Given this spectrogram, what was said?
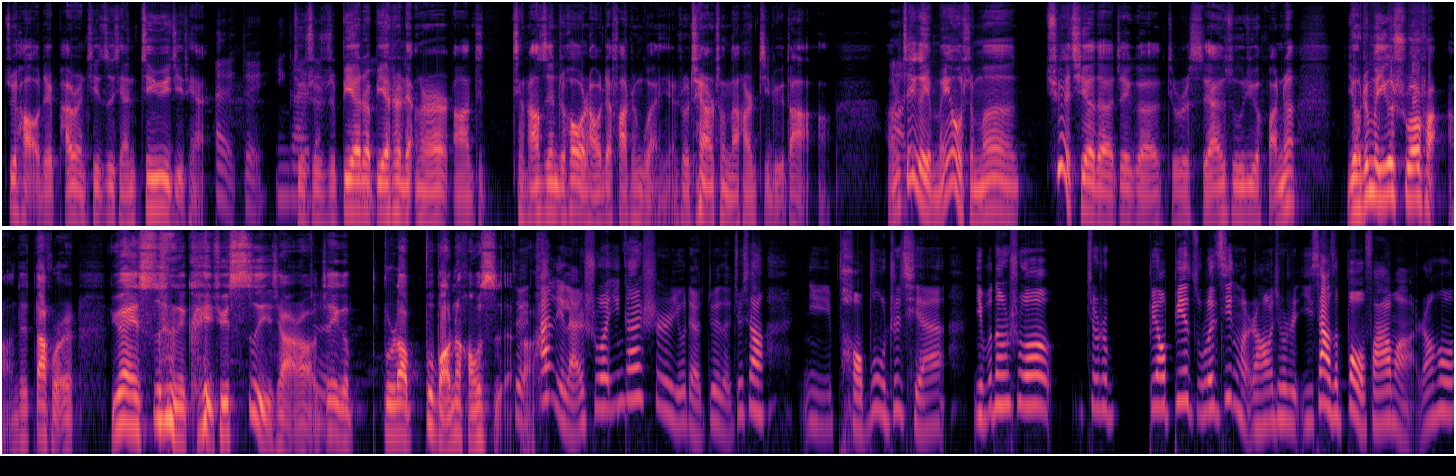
最好这排卵期之前禁欲几天，哎，对，应该就是是憋着憋着两个人啊，挺长时间之后，然后再发生关系，说这样生男孩几率大啊。反正这个也没有什么确切的这个就是实验数据，反正有这么一个说法啊。这大伙儿愿意试的，可以去试一下啊。这个不知道不保证好使。对，按理来说应该是有点对的。就像你跑步之前，你不能说就是。不要憋足了劲了，然后就是一下子爆发嘛。然后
